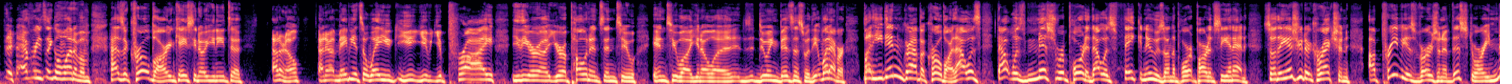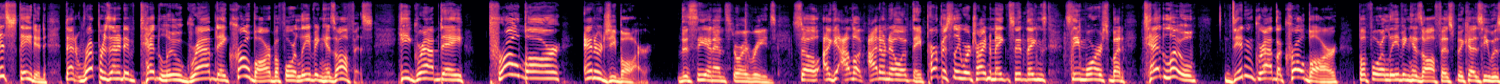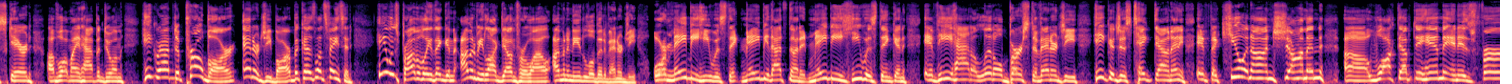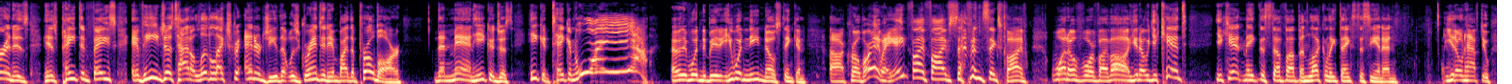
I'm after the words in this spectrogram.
Every single one of them has a crowbar in case, you know, you need to I don't know. I know maybe it's a way you you you, you pry your uh, your opponents into into uh, you know uh, doing business with you, whatever. But he didn't grab a crowbar. That was that was misreported. That was fake news on the part of CNN. So they issued a correction. A previous version of this story misstated that Representative Ted Lieu grabbed a crowbar before leaving his office. He grabbed a Pro Bar energy bar the CNN story reads. So I, I, look, I don't know if they purposely were trying to make things seem worse, but Ted Lieu didn't grab a crowbar before leaving his office because he was scared of what might happen to him. He grabbed a pro bar, energy bar, because let's face it, he was probably thinking, I'm going to be locked down for a while. I'm going to need a little bit of energy. Or maybe he was thinking, maybe that's not it. Maybe he was thinking if he had a little burst of energy, he could just take down any. If the QAnon shaman uh, walked up to him in his fur and his, his painted face, if he just had a little extra energy that was granted him by the pro bar, then man, he could just he could take him. It wouldn't be he wouldn't need no stinking uh, crowbar. Anyway, 855-765-1045. Oh, you know, you can't you can't make this stuff up. And luckily, thanks to CNN, you don't have to.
